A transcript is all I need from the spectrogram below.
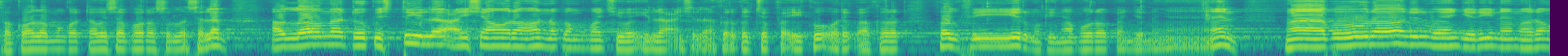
faqala mongko dawuh sapa Rasulullah sallam Allahumma tu kustila Aisyah ora ana pangmaji wa ila Aisyah akhir kejaba iku urip akhirat. Faghfir mugi ngapura panjenengan. Ngapura lil muhajirin marang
